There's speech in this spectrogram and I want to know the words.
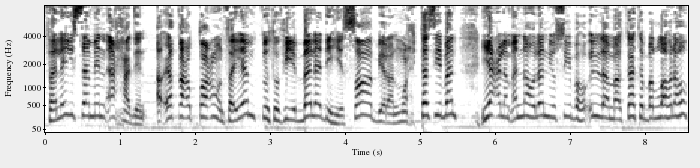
فليس من أحد يقع الطاعون فيمكث في بلده صابرا محتسبا يعلم أنه لن يصيبه إلا ما كتب الله له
